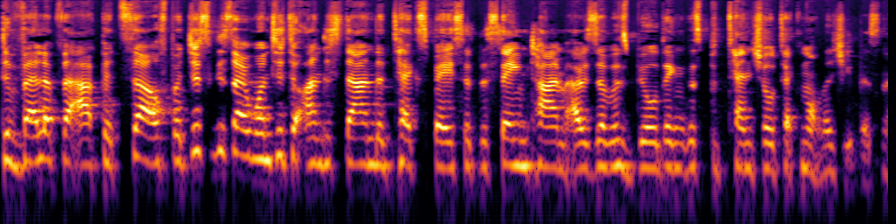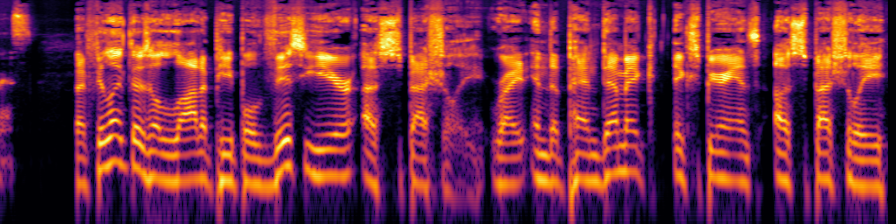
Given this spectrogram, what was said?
develop the app itself, but just because I wanted to understand the tech space at the same time as I was building this potential technology business. I feel like there's a lot of people this year, especially, right? In the pandemic experience, especially,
